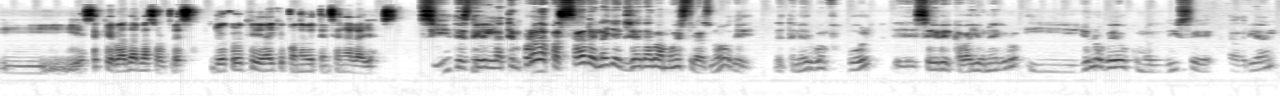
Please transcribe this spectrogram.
y ese que va a dar la sorpresa. Yo creo que hay que ponerle atención al Ajax. Sí, desde la temporada pasada el Ajax ya daba muestras, ¿no? De, tener buen fútbol, de ser el caballo negro y yo lo veo, como dice Adrián,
